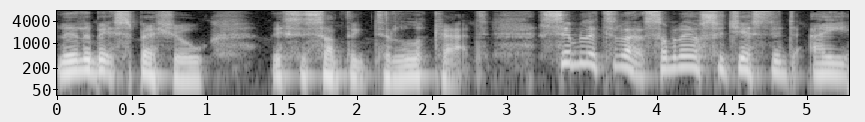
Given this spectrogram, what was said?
a little bit special, this is something to look at. Similar to that, someone else suggested a,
